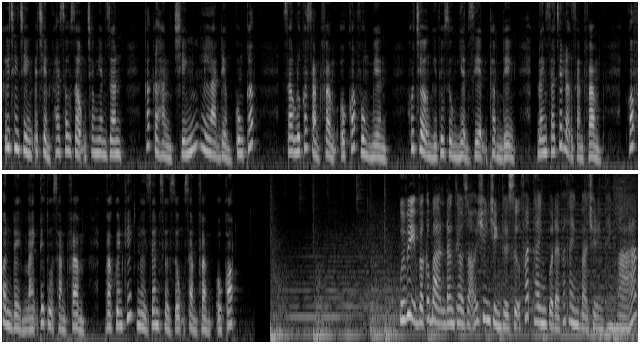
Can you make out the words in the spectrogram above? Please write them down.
khi chương trình đã triển khai sâu rộng trong nhân dân, các cửa hàng chính là điểm cung cấp, giao lưu các sản phẩm ô cốp vùng miền, hỗ trợ người tiêu dùng nhận diện, thẩm định, đánh giá chất lượng sản phẩm, góp phần đẩy mạnh tiêu thụ sản phẩm và khuyến khích người dân sử dụng sản phẩm ô cốp. Quý vị và các bạn đang theo dõi chương trình thời sự phát thanh của Đài Phát thanh và Truyền hình Thanh Hóa.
